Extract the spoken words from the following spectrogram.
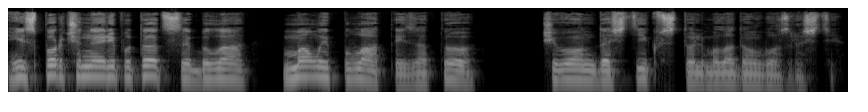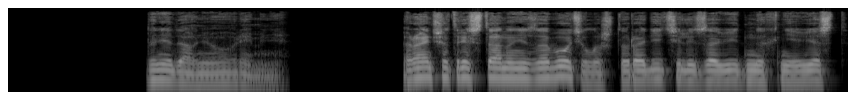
Испорченная репутация была малой платой за то, чего он достиг в столь молодом возрасте. До недавнего времени. Раньше Тристана не заботило, что родители завидных невест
